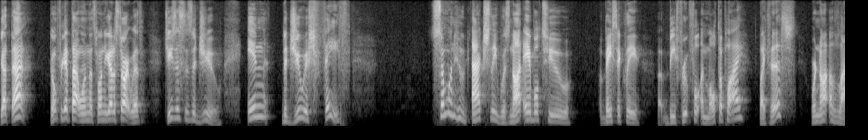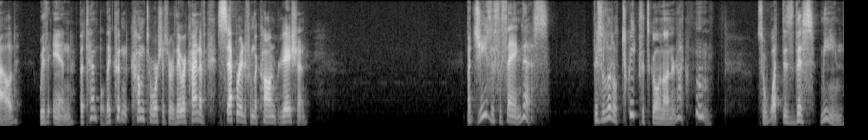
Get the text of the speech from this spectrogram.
Got that? Don't forget that one. That's one you got to start with. Jesus is a Jew. In the Jewish faith, someone who actually was not able to basically uh, be fruitful and multiply like this were not allowed within the temple. They couldn't come to worship service. They were kind of separated from the congregation. But Jesus is saying this. There's a little tweak that's going on, and you're like, hmm, so what does this mean?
